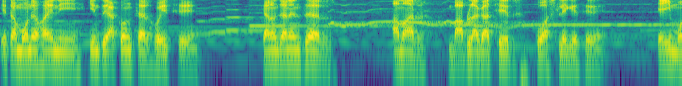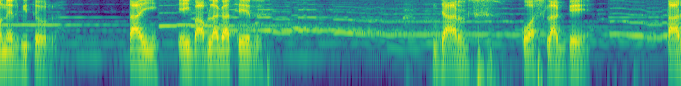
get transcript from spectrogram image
এটা মনে হয়নি, কিন্তু এখন স্যার হয়েছে। কেন জানেন স্যার? আমার বাবলা গাছের কোয়াশ লেগেছে। এই মনের ভিতর। তাই এই বাবলা গাছের যার কষ লাগবে, তার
